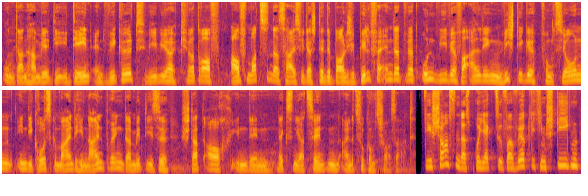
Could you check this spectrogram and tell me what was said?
Und dann haben wir die Ideen entwickelt, wie wir Quirtorf aufmotzen, das heißt, wie das städtebauliche Bild verändert wird und wie wir vor allen Dingen wichtige Funktionen in die Großgemeinde hineinbringen, damit diese Stadt auch in den nächsten Jahrzehnten eine Zukunftschance hat. Die Chancen, das Projekt zu verwirklichen, stiegen,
